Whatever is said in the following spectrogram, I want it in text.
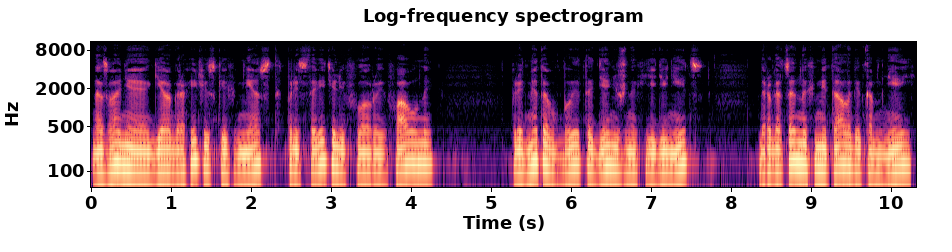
названия географических мест, представителей флоры и фауны, предметов быта, денежных единиц, драгоценных металлов и камней,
